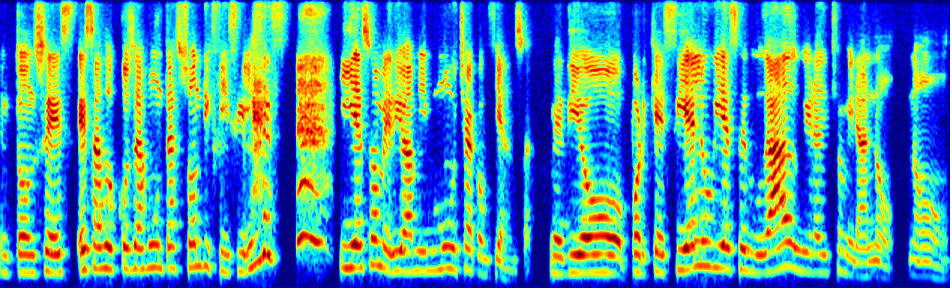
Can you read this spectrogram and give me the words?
Entonces, esas dos cosas juntas son difíciles y eso me dio a mí mucha confianza. Me dio, porque si él hubiese dudado, hubiera dicho, mira, no, no,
